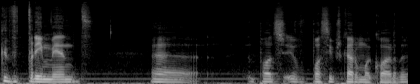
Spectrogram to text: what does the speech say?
que deprimente. Ah, podes, eu posso ir buscar uma corda.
